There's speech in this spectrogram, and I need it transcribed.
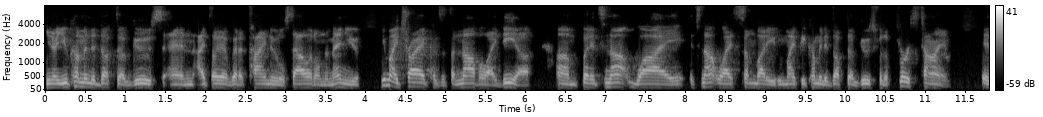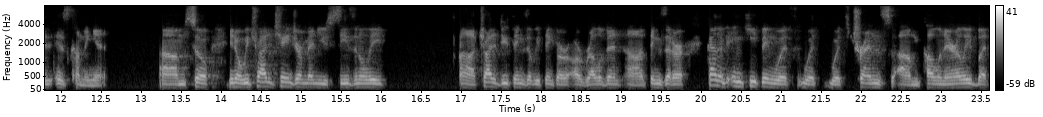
You know, you come into Duck Duck Goose and I tell you I've got a Thai noodle salad on the menu. You might try it because it's a novel idea, um, but it's not why it's not why somebody who might be coming to Duck Duck Goose for the first time is, is coming in. Um, so you know, we try to change our menus seasonally. Uh, try to do things that we think are, are relevant, uh, things that are kind of in keeping with with with trends um, culinarily, but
